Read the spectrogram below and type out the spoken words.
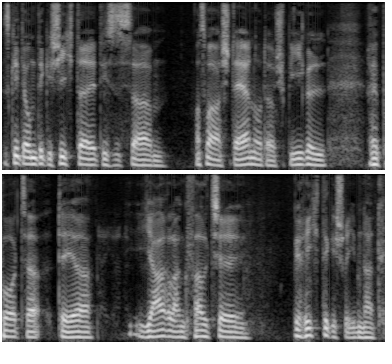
Es geht ja um die Geschichte dieses, ähm, was war Stern oder Spiegel-Reporter, der jahrelang falsche Berichte geschrieben hat.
